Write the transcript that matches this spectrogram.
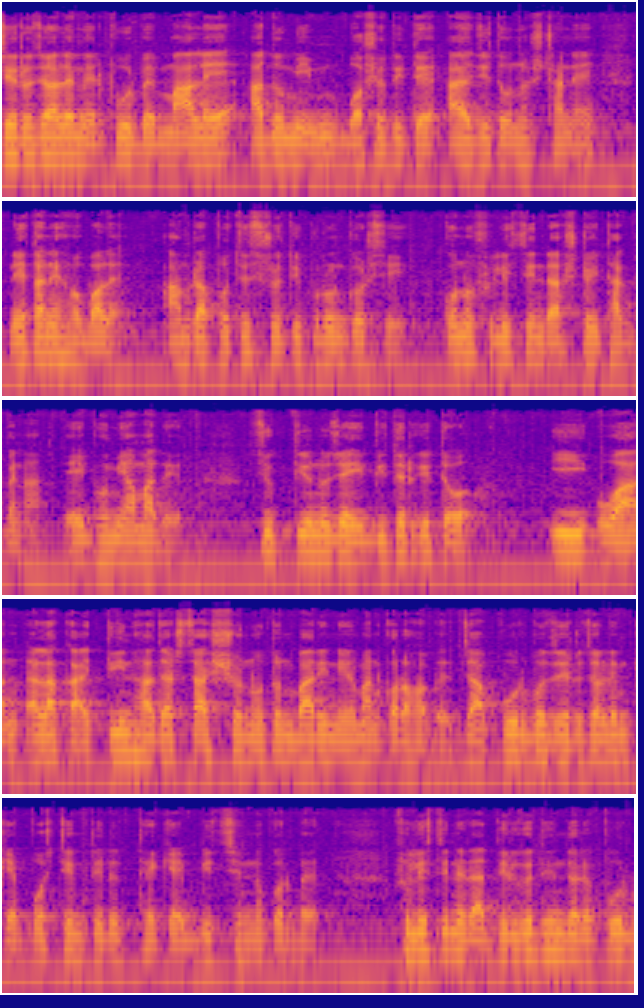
জেরুজালেমের পূর্বে মালে আদমিম বসতিতে আয়োজিত অনুষ্ঠানে নেতানেহ বলেন, আমরা প্রতিশ্রুতি পূরণ করছি, কোনো ফিলিস্তিন রাষ্ট্রই থাকবে না, এই ভূমি আমাদের। চুক্তি অনুযায়ী বিতর্কিত ই ওয়ান এলাকায় তিন হাজার চারশো নতুন বাড়ি নির্মাণ করা হবে, যা পূর্ব জেরুজালেমকে পশ্চিম তীর থেকে বিচ্ছিন্ন করবে। ফিলিস্তিনিরা দীর্ঘদিন ধরে পূর্ব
